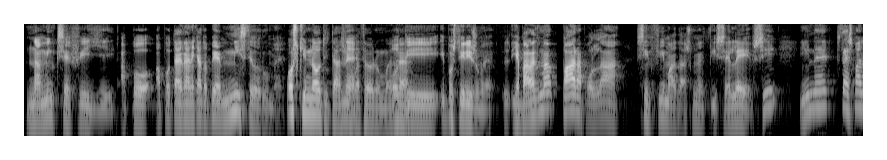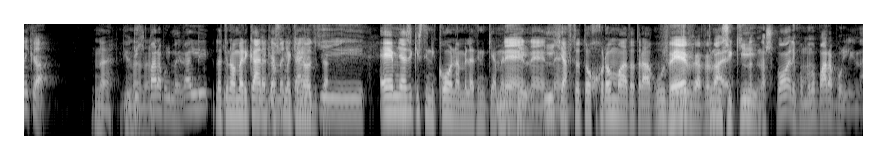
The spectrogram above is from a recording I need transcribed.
να μην ξεφύγει από, από τα ιδανικά τα οποία εμείς θεωρούμε. Ως κοινότητα, ας πούμε, θεωρούμε. ναι. Ότι υποστηρίζουμε. Για παράδειγμα, πάρα πολλά συνθήματα ας πούμε, της LAFC είναι στα ισπανικά. Ναι, Διότι ναι, έχει ναι. πάρα πολύ μεγάλη. Λατινοαμερικάνικη, ας πούμε, λατινοαμερικάνικη- Ε, μοιάζει και στην εικόνα με Λατινική Αμερική. Ναι, ναι, ναι. Είχε αυτό το χρώμα, το τραγούδι, Βέβαια, τη βέβαια. μουσική. Να, να σου πω, ανυπομονώ πάρα πολύ να,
